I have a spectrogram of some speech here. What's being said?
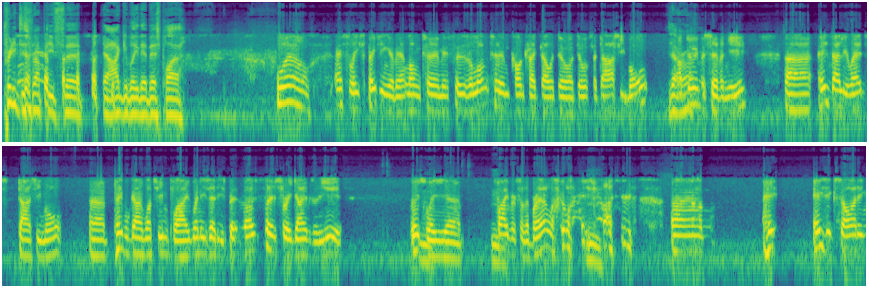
pretty disruptive for uh, arguably their best player. Well, actually, speaking about long term, if there's a long term contract I would do, I'd do it for Darcy Moore. That I'll do right? him a seven year. Uh, he value adds Darcy Moore. Uh, people go and watch him play when he's at his best. Those first three games of the year, virtually uh, favourite for the Brownlow. so, um, he, he's exciting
